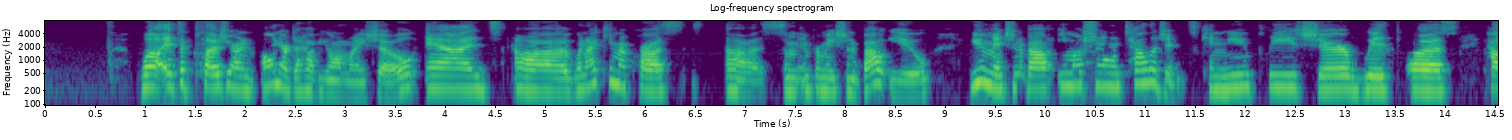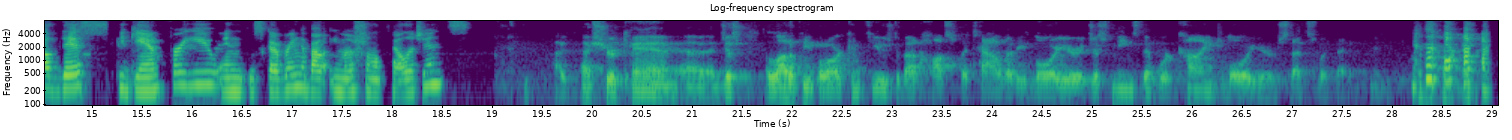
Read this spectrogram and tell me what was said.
Well, it's a pleasure and honor to have you on my show. And uh, when I came across uh, some information about you, you mentioned about emotional intelligence. Can you please share with us how this began for you in discovering about emotional intelligence? I, I sure can. Uh, just a lot of people are confused about hospitality lawyer. It just means that we're kind lawyers. That's what that means.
